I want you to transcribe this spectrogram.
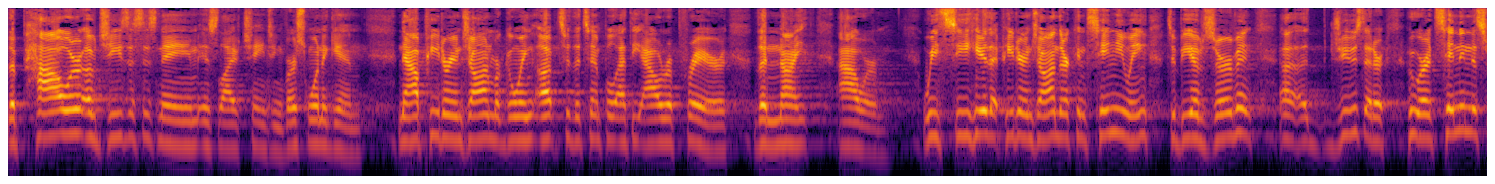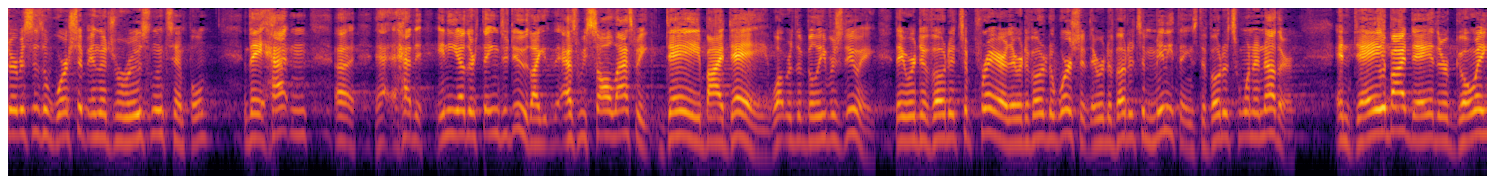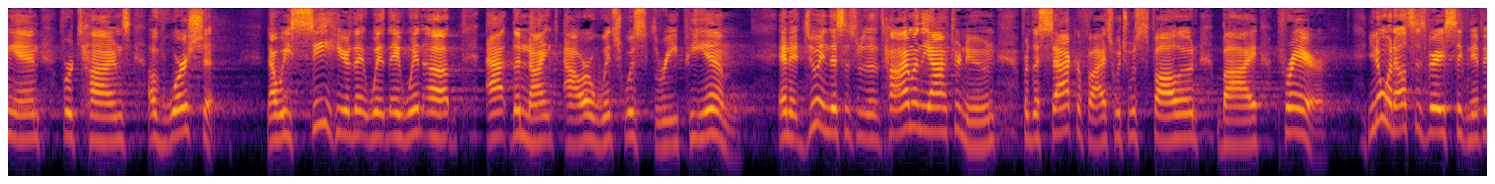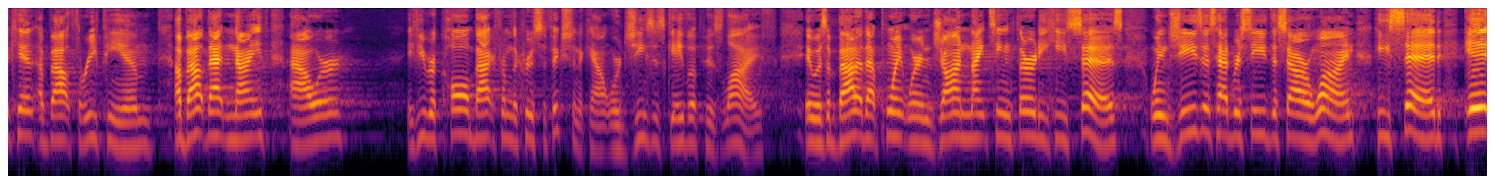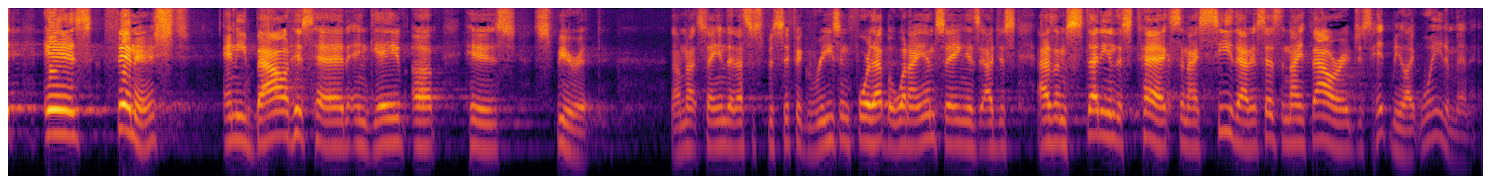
The power of Jesus' name is life changing. Verse 1 again. Now Peter and John were going up to the temple at the hour of prayer, the ninth hour. We see here that Peter and John, they're continuing to be observant uh, Jews that are, who are attending the services of worship in the Jerusalem temple. They hadn't uh, had any other thing to do. Like, as we saw last week, day by day, what were the believers doing? They were devoted to prayer. They were devoted to worship. They were devoted to many things, devoted to one another. And day by day, they're going in for times of worship. Now, we see here that they went up at the ninth hour, which was 3 p.m. And at doing this, this was the time in the afternoon for the sacrifice, which was followed by prayer. You know what else is very significant about 3 p.m., about that ninth hour? If you recall back from the crucifixion account where Jesus gave up his life, it was about at that point where in John 19:30 he says, when Jesus had received the sour wine, he said, "It is finished," and he bowed his head and gave up his spirit. I'm not saying that that's a specific reason for that, but what I am saying is I just as I'm studying this text and I see that it says the ninth hour, it just hit me like, wait a minute.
